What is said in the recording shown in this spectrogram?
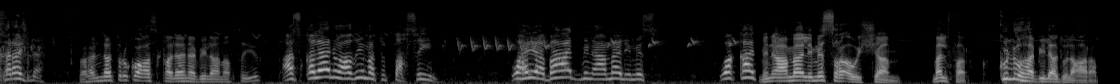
خرجنا فهل نترك عسقلان بلا نصير؟ عسقلان عظيمة التحصين وهي بعد من أعمال مصر وقد من أعمال مصر أو الشام ما الفرق؟ كلها بلاد العرب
